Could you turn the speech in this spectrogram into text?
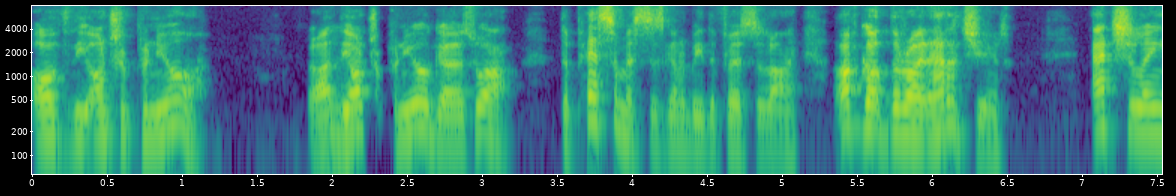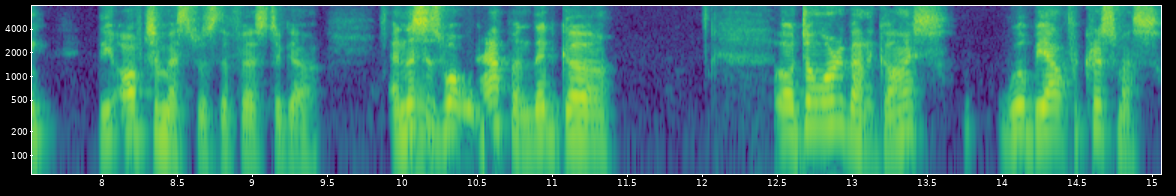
of the entrepreneur, right? Mm. The entrepreneur goes, well, the pessimist is going to be the first to die. I've got the right attitude. Actually, the optimist was the first to go. And this mm. is what would happen. They'd go, oh, don't worry about it, guys. We'll be out for Christmas.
